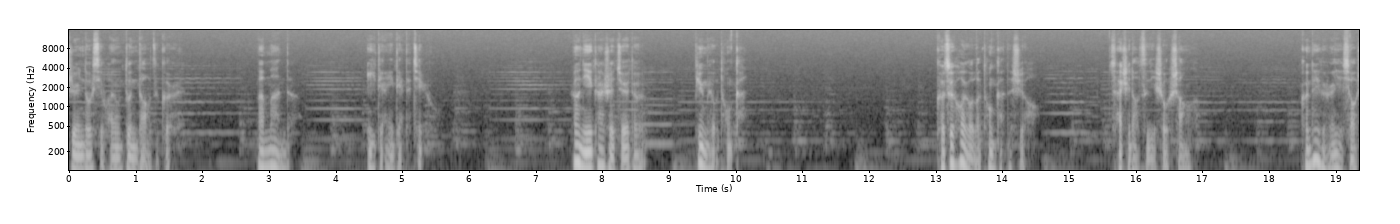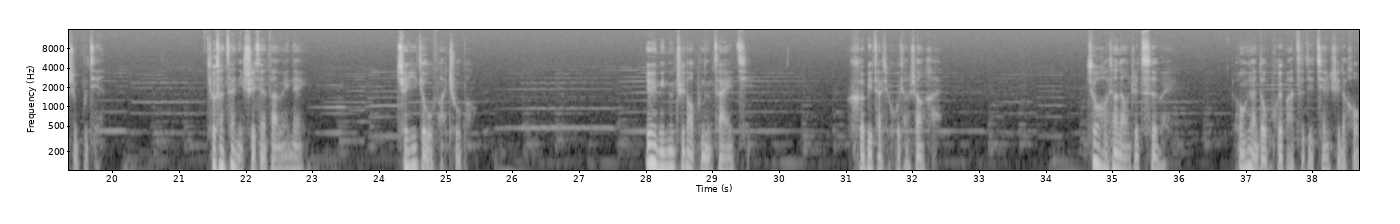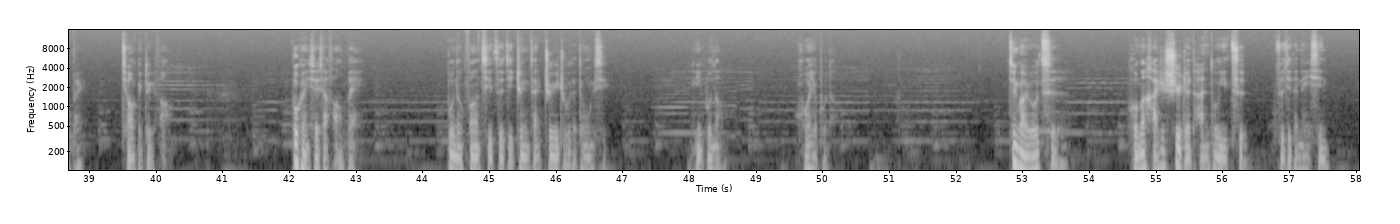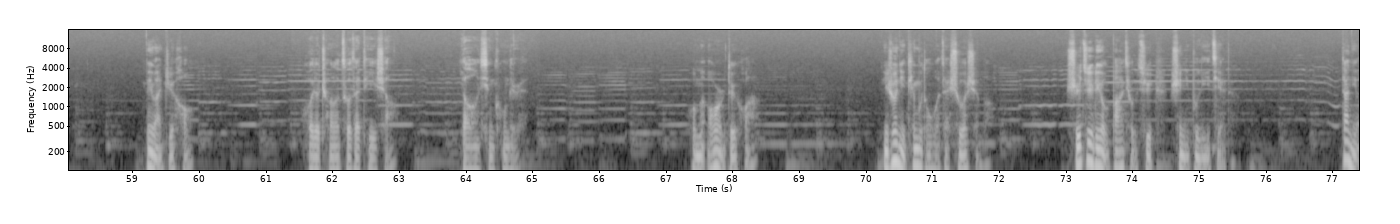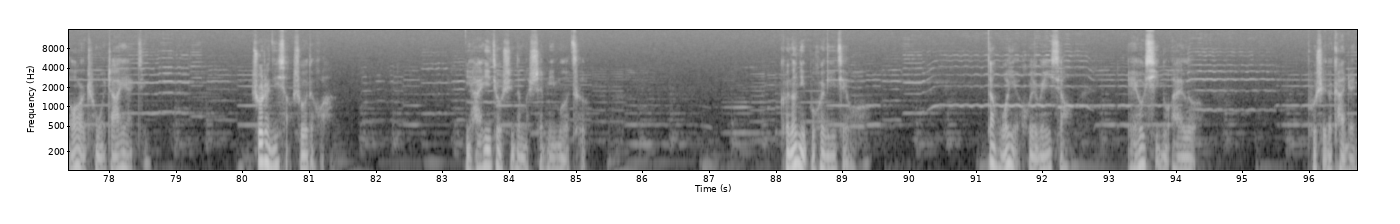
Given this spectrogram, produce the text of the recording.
世人都喜欢用钝刀子割人，慢慢的，一点一点的进入，让你一开始觉得并没有痛感，可最后有了痛感的时候，才知道自己受伤了。可那个人也消失不见，就算在你视线范围内，却依旧无法触碰，因为明明知道不能在一起。何必再去互相伤害？就好像两只刺猬，永远都不会把自己坚实的后背交给对方，不肯卸下防备，不能放弃自己正在追逐的东西。你不能，我也不能。尽管如此，我们还是试着袒露一次自己的内心。那晚之后。我就成了坐在地上，遥望星空的人。我们偶尔对话，你说你听不懂我在说什么，十句里有八九句是你不理解的，但你偶尔冲我眨眼睛，说着你想说的话，你还依旧是那么神秘莫测。可能你不会理解我。但我也会微笑，也有喜怒哀乐，不时的看着你，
